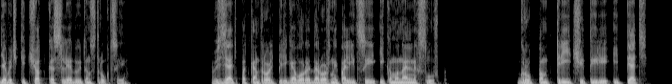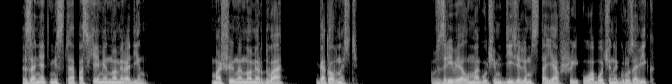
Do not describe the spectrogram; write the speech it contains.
Девочки четко следуют инструкции. Взять под контроль переговоры дорожной полиции и коммунальных служб. Группам 3, 4 и 5 занять места по схеме номер 1. Машина номер 2 — готовность. Взревел могучим дизелем стоявший у обочины грузовик,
